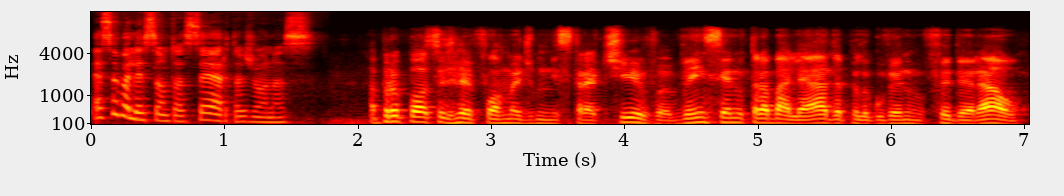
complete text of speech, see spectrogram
Essa avaliação está certa, Jonas? A proposta de reforma administrativa vem sendo trabalhada pelo governo federal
